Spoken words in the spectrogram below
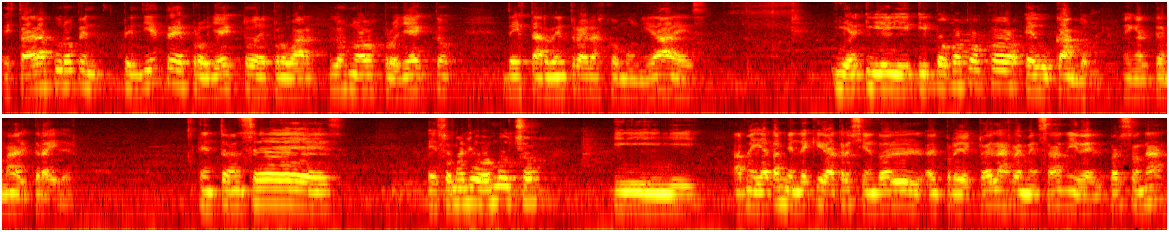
Estaba era puro pendiente de proyectos, de probar los nuevos proyectos, de estar dentro de las comunidades. Y poco a poco educándome en el tema del trader. Entonces, eso me ayudó mucho y a medida también de que iba creciendo el, proyecto de las remesas a nivel personal,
